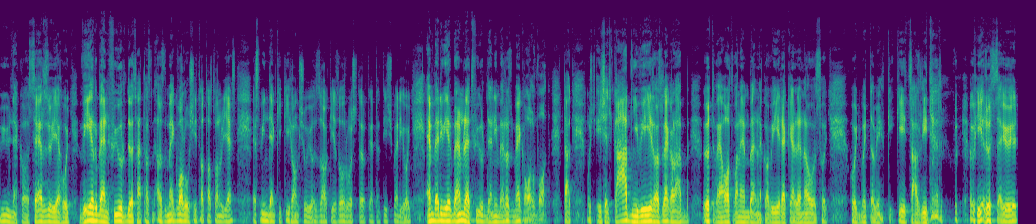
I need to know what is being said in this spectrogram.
műnek a szerzője, hogy vérben fürdött, hát az, az megvalósíthatatlan, ugye ezt, ezt mindenki kihangsúlyozza, aki az orvos történetet ismeri, hogy emberi vérben nem lehet fürdeni, mert az megalvad. Tehát most, és egy kádnyi vér, az legalább 50-60 embernek a vére kellene ahhoz, hogy, hogy mondjuk 200 liter vér összejöjjön,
